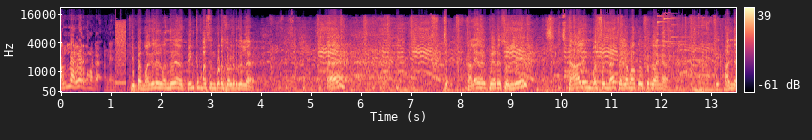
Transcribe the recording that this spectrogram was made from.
நல்லாவே இருக்க மாட்டேன் இப்ப மகளிர் வந்து பிங்க் பஸ் கூட சொல்றது இல்ல தலைவர் பேரை சொல்லி ஸ்டாலின் பஸ் தான் செல்லமா கூப்பிடுறாங்க. அந்த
